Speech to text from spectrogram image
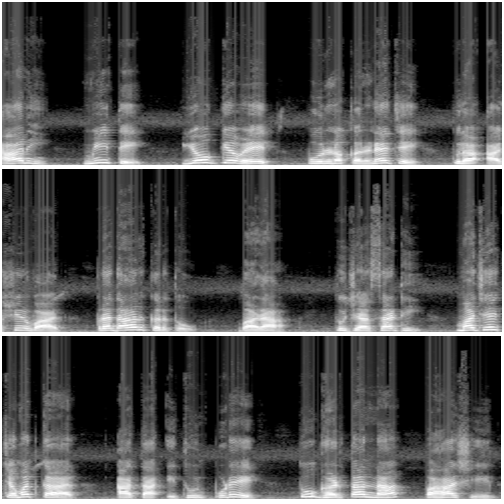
आणि मी ते योग्य वेळेत पूर्ण करण्याचे तुला आशीर्वाद प्रदान करतो. बाळा तुझ्यासाठी माझे चमत्कार आता इथून पुढे तू घडताना पाहशील.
